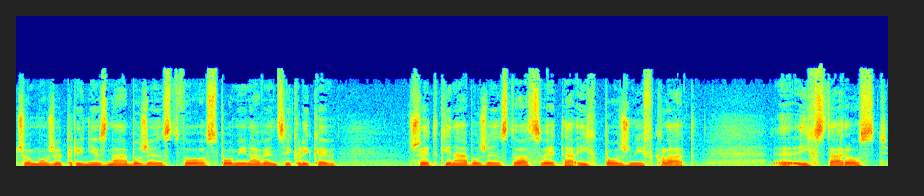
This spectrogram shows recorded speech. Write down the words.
čo môže priniesť náboženstvo, spomína v encyklike všetky náboženstva sveta, ich požný vklad, e, ich starosť,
